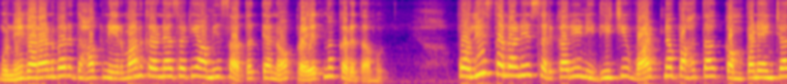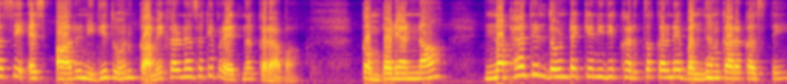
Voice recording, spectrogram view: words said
गुन्हेगारांवर धाक निर्माण करण्यासाठी आम्ही सातत्यानं प्रयत्न करत आहोत. पोलीस दलाने सरकारी निधीची वाट न पाहता कंपन्यांच्या सी एस आर निधीतून कामे करण्यासाठी प्रयत्न करावा. कंपन्यांना नफ्यातील दोन टक्के निधी खर्च करणे बंधनकारक असते.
